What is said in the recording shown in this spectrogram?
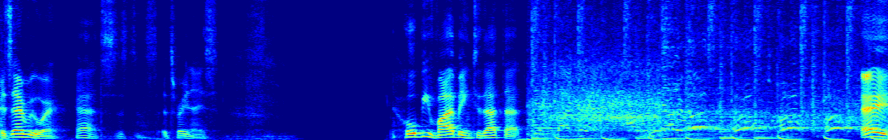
It's everywhere. Yeah, it's it's, it's very nice. Hobie vibing to that that. Hey.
